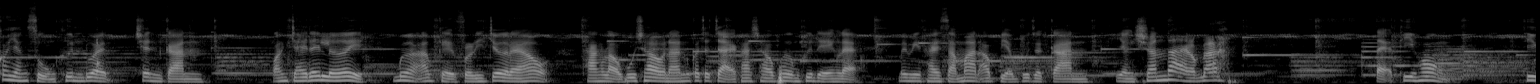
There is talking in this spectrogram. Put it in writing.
ก็ยังสูงขึ้นด้วยเช่นกัน วางใจได้เลย เมื่ออัปเกรดเฟอร์นิเจอร์แล้ว ทางเหล่าผู้เช่านั้นก็จะจ่ายค่าเช่าเพิ่มขึ้นเองแหละ ไม่มีใครสามารถเอาเปรียบผู้จัดการอย่างฉันได้หรอกนะ แต่ที่ห้องที่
